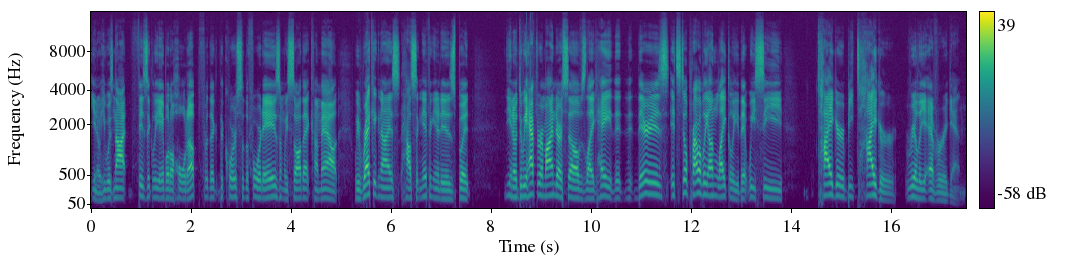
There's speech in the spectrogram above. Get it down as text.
you know he was not physically able to hold up for the, the course of the four days, and we saw that come out. We recognize how significant it is, but you know, do we have to remind ourselves like, hey, th- th- there is it's still probably unlikely that we see Tiger be Tiger really ever again.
